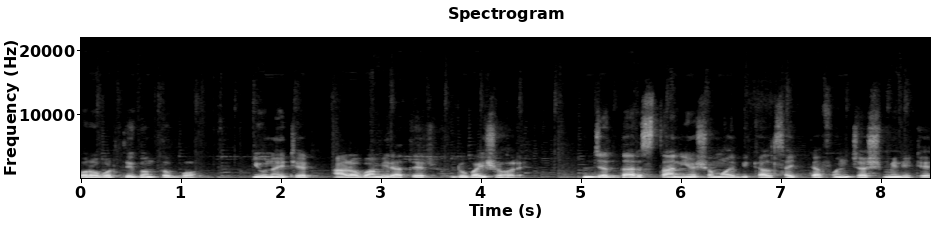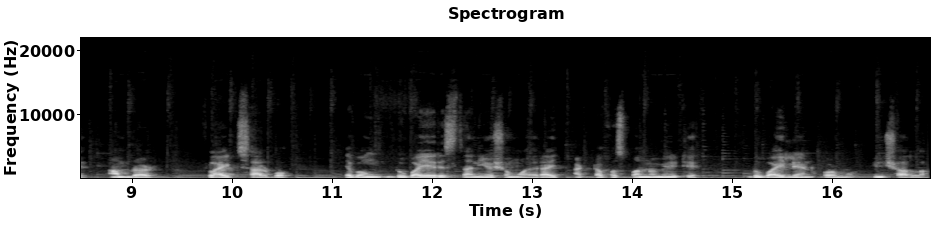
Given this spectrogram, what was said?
পরবর্তী গন্তব্য ইউনাইটেড আরব আমিরাতের দুবাই শহরে। জেদ্দার স্থানীয় সময় বিকাল চারটা পঞ্চাশ মিনিটে আমরা ফ্লাইট ছাড়ব এবং দুবাইয়ের স্থানীয় সময় রাত আটটা পঁচপান্ন মিনিটে দুবাই ল্যান্ড কর্ম ইনশাল্লাহ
